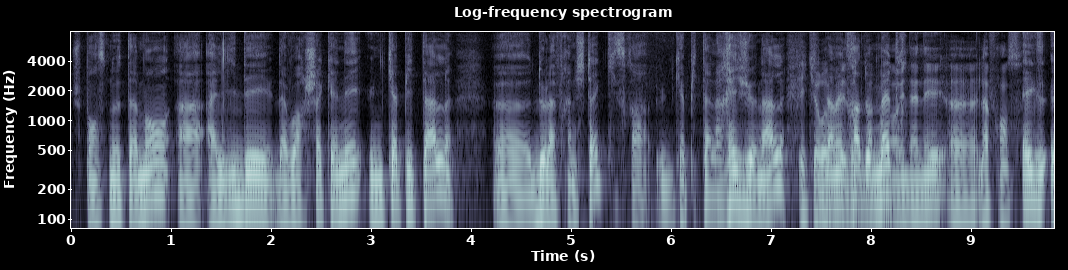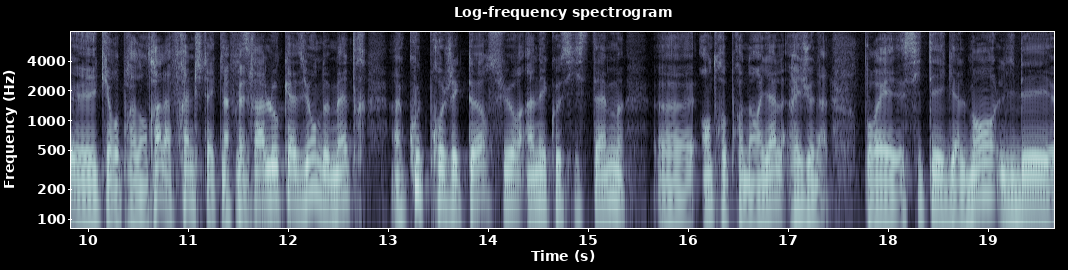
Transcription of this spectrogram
Je pense notamment à l'idée d'avoir chaque année une capitale euh, de la French Tech, qui sera une capitale régionale, et qui, permettra de mettre une année euh, la France, et qui représentera la French Tech, et qui sera l'occasion de mettre un coup de projecteur sur un écosystème euh, entrepreneurial régional. On pourrait citer également l'idée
